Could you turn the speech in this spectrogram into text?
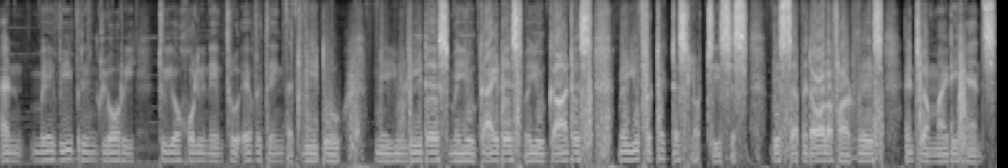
and may we bring glory to your holy name through everything that we do. May you lead us, may you guide us, may you guard us, may you protect us, Lord Jesus. We submit all of our ways into your mighty hands.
